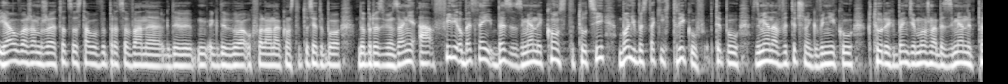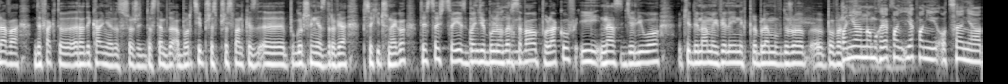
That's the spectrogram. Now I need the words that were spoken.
Ja uważam, że to, co zostało wypracowane, gdy, gdy była uchwalana konstytucja, to było dobre rozwiązanie, a w chwili obecnej bez zmiany konstytucji, bądź bez takich trików typu zmiana wytycznych, w wyniku których będzie można bez zmiany prawa de facto radykalnie rozszerzyć dostęp do aborcji przez przesłankę e, pogorszenia zdrowia psychicznego, to jest coś, co jest, będzie bulwersowało Polaków i nas dzieliło, kiedy mamy wiele innych problemów, dużo e, poważniejszych. Pani Anna Mucha, jak pani, jak pani ocenia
